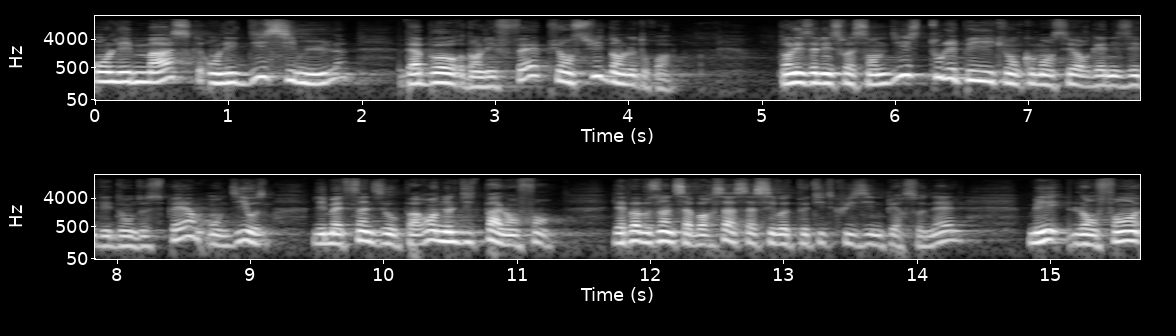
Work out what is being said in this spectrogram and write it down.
On les masque, on les dissimule, d'abord dans les faits, puis ensuite dans le droit. Dans les années 70, tous les pays qui ont commencé à organiser des dons de sperme, on dit les médecins disaient aux parents, ne le dites pas à l'enfant. Il n'y a pas besoin de savoir ça, ça c'est votre petite cuisine personnelle mais l'enfant,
